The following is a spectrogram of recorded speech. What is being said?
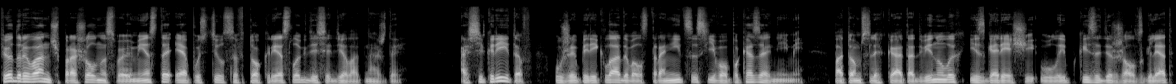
Федор Иванович прошел на свое место и опустился в то кресло, где сидел однажды. А Секритов уже перекладывал страницы с его показаниями, потом слегка отодвинул их и с горящей улыбкой задержал взгляд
